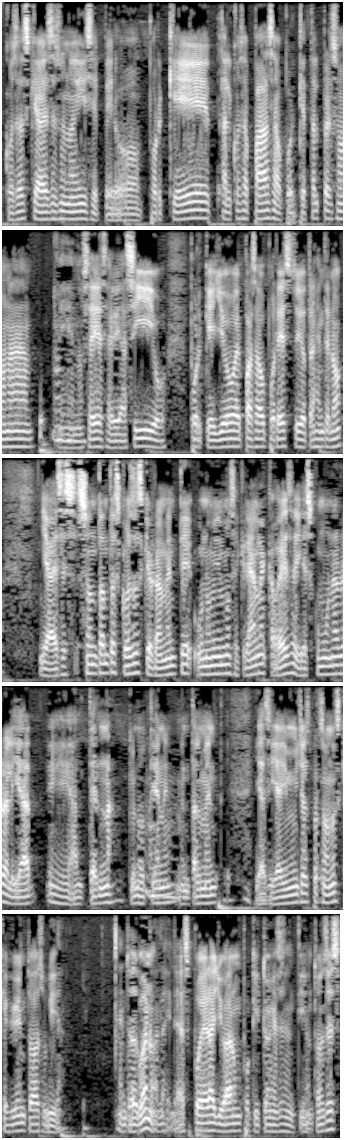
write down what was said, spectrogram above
cosas que a veces uno dice, pero ¿por qué tal cosa pasa? ¿O por qué tal persona, eh, no sé, se ve así? ¿O por qué yo he pasado por esto y otra gente no? Y a veces son tantas cosas que realmente uno mismo se crea en la cabeza y es como una realidad eh, alterna que uno tiene mentalmente. Y así hay muchas personas que viven toda su vida. Entonces, bueno, la idea es poder ayudar un poquito en ese sentido. Entonces,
